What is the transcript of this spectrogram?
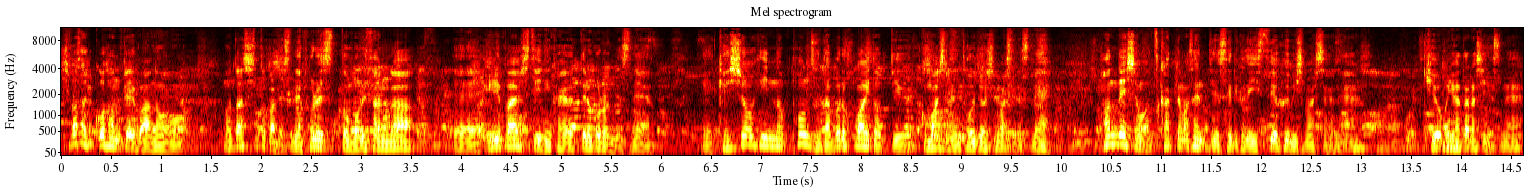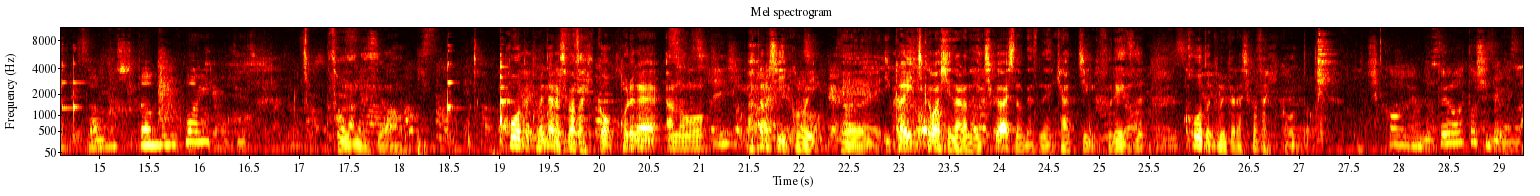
柴咲コウさんといえばあの私とかですね、フォレスト森さんが、えー、ユニバーシティに通ってる頃にですね。えー、化粧品のポンズダブルホワイトっていうコマーシャルに登場しましてですねファンデーションは使ってませんっていうセリフで一世風靡しましたよね記憶に新しいですねそうなんですよこうと決めたら柴咲コウこれがあの新しいこの、えー、イカ市川市にならない市川市のですねキャッチフレーズ。こうと決めたら柴咲コウと。市川元八幡市ではな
